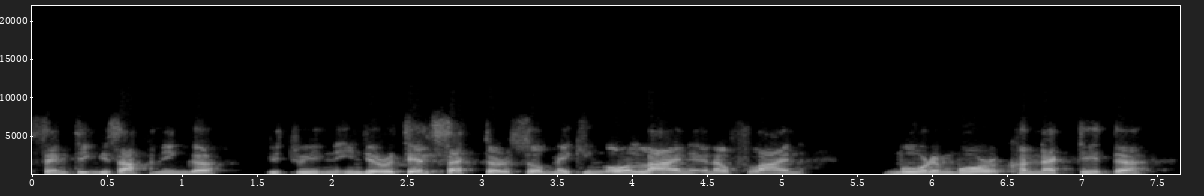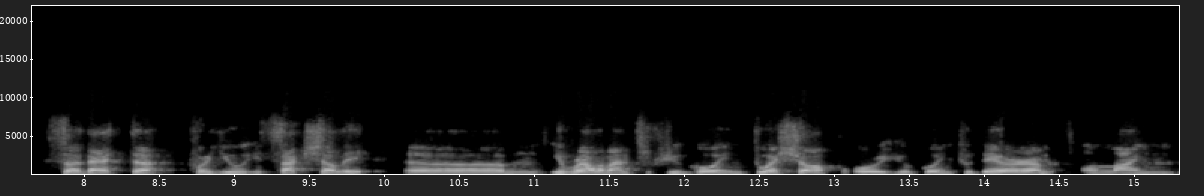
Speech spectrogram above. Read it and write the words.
same thing is happening between in the retail sector. So making online and offline more and more connected, so that for you it's actually um, irrelevant if you go into a shop or you're going to their um, online.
